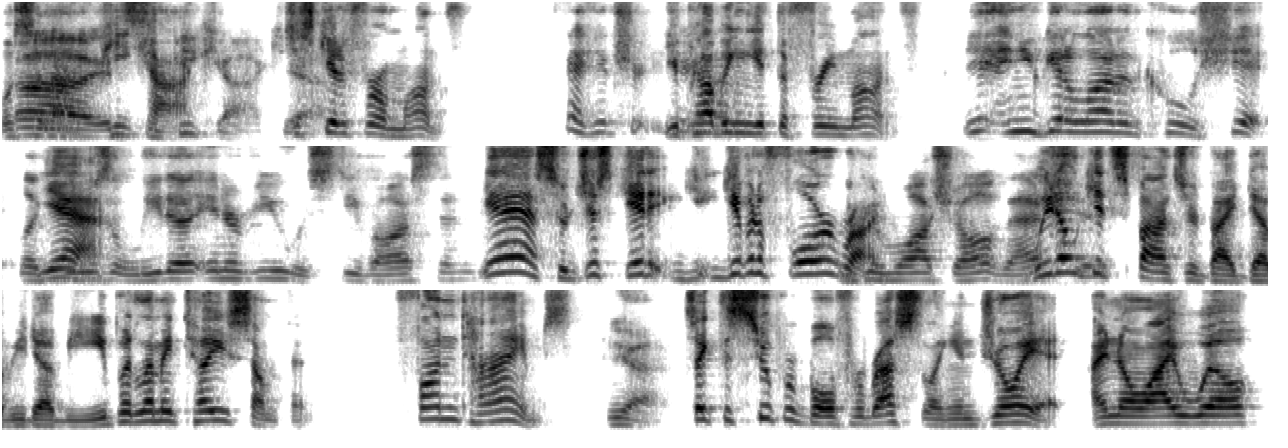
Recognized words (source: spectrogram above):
What's it Uh, on? the Peacock. Peacock. Just get it for a month. Yeah, get your, You probably can get the free month. Yeah, and you get a lot of the cool shit. Like Yeah. there's a Lita interview with Steve Austin. Yeah, so just get it. Give it a floor You can run. watch all of that. We don't get sponsored by WWE, but let me tell you something. Fun times. yeah. It's like the Super Bowl for wrestling. Enjoy it. I know I will.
